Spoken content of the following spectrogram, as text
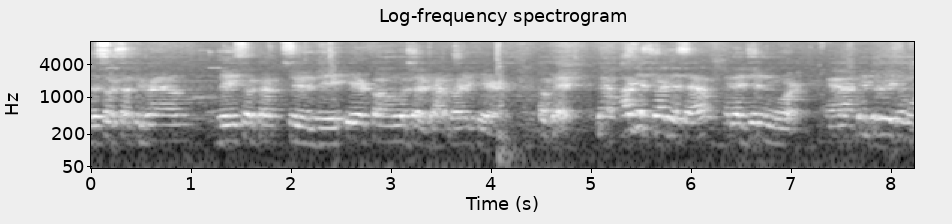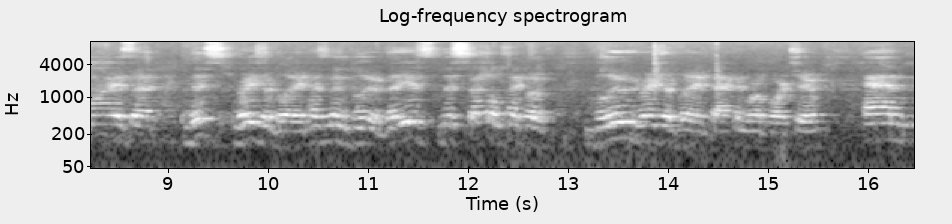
this hooks up to the ground, these hook up to the earphone, which I've got right here. Okay, now I just tried this out and it didn't work. And I think the reason why is that this razor blade has been blued. They used this special type of blued razor blade back in World War II. And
